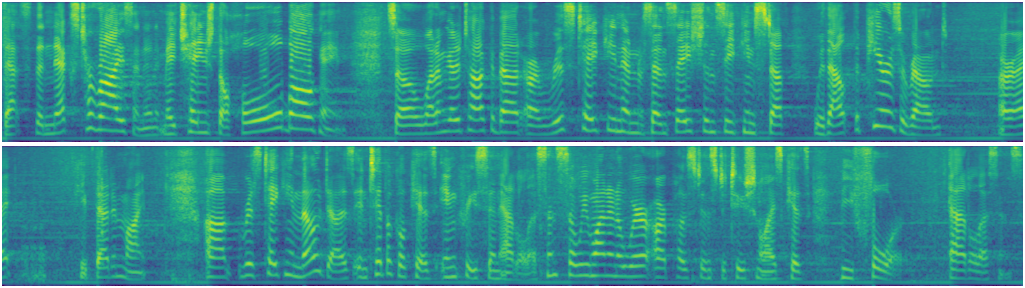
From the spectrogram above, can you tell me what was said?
That's the next horizon, and it may change the whole ballgame. So what I'm going to talk about are risk-taking and sensation-seeking stuff without the peers around, all right? Keep that in mind. Um, risk-taking, though, does, in typical kids, increase in adolescence, so we want to know where are post-institutionalized kids before adolescence.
